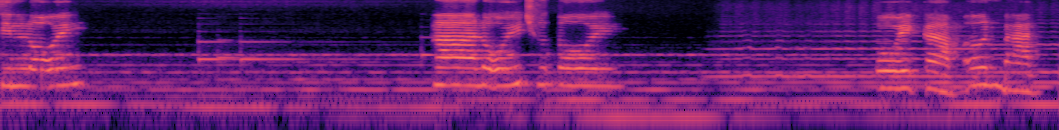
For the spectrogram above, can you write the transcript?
xin lỗi. Tha lỗi cho tôi. Tôi cảm ơn bạn.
